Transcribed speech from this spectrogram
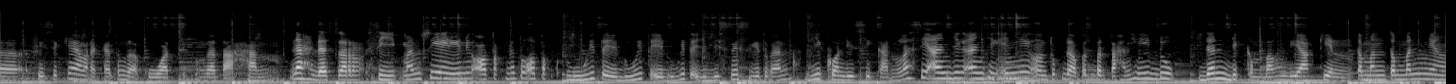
uh, fisiknya mereka tuh nggak kuat gitu, nggak tahan. Nah dasar si manusia ini, ini otaknya tuh otak duit aja, duit aja, duit aja bisnis gitu kan. Dikondisikanlah si anjing-anjing ini untuk dapat bertahan hidup dan dikembang biakin. Teman-teman yang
